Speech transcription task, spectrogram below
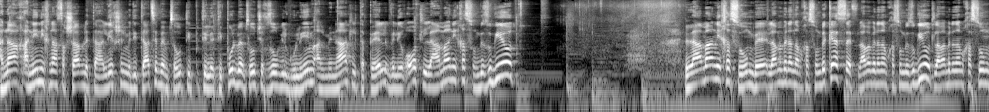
אני, נכנס עכשיו לתהליך של מדיטציה באמצעות, טיפ, לטיפול באמצעות שחזור גלגולים, על מנת לטפל ולראות למה אני חסום בזוגיות. למה אני חסום, ב, למה בן אדם חסום בכסף? למה בן אדם חסום בזוגיות? למה בן אדם חסום,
